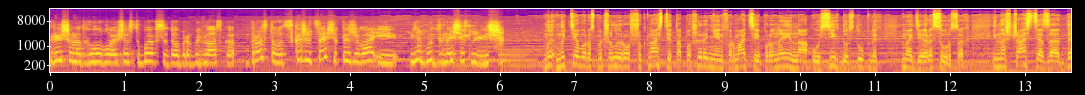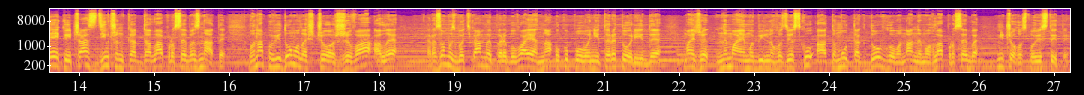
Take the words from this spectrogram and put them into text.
криша над головою, що з тобою все добре. Будь ласка, просто от скажи це, що ти жива, і я буду найщасливіша. Ми миттєво розпочали розшук Насті та поширення інформації про неї на усіх доступних медіаресурсах. І на щастя, за деякий час дівчинка дала про себе знати. Вона повідомила, що жива, але разом із батьками перебуває на окупованій території, де майже немає мобільного зв'язку, а тому так довго вона не могла про себе нічого сповістити.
